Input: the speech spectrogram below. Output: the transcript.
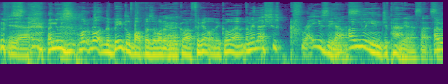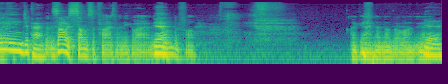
Yeah. and his what what the beetle boppers or whatever Yeah. they call. It. I forget what they call it. I mean, that's just crazy. Yes. Only in Japan. Yes, that's only it. in Japan. There's always some surprise when you go out. It's Yeah. wonderful. Again, another one. Yeah. Yeah.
